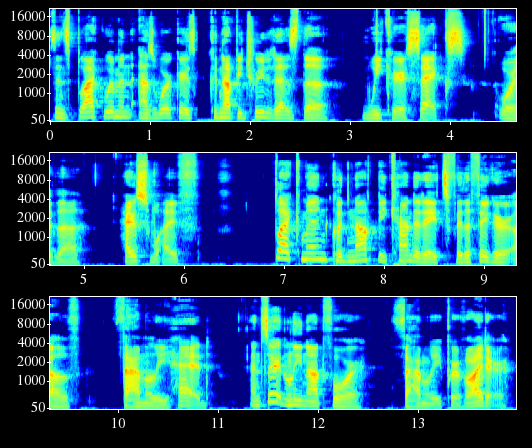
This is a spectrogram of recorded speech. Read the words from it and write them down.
since black women as workers could not be treated as the weaker sex or the housewife, black men could not be candidates for the figure of family head, and certainly not for family provider.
